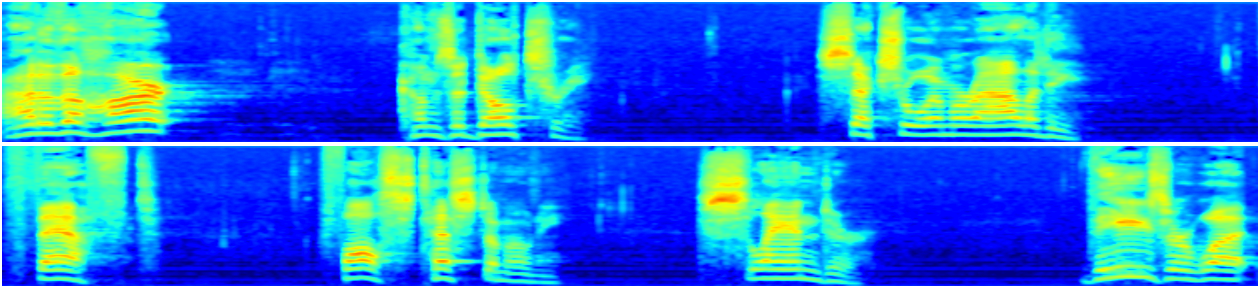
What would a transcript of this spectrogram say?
Out of the heart comes adultery sexual immorality, theft, false testimony, slander. These are what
